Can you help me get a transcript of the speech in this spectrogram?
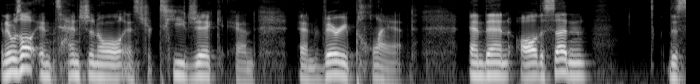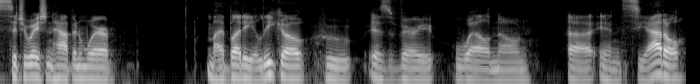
And it was all intentional and strategic and, and very planned. And then all of a sudden, this situation happened where my buddy Aliko, who is very well known uh, in Seattle,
